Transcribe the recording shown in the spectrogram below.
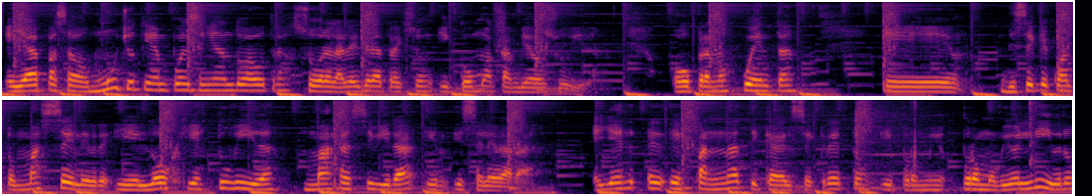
Ella ha pasado mucho tiempo enseñando a otras sobre la ley de la atracción y cómo ha cambiado su vida. Oprah nos cuenta, eh, dice que cuanto más célebre y elogies tu vida, más recibirá y, celebrará. Ella es, fanática del secreto y promovió el libro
